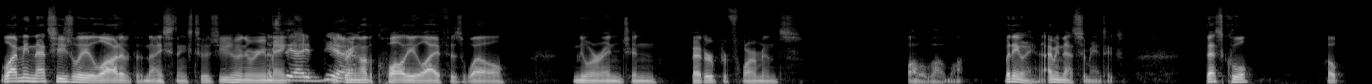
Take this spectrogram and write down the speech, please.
well i mean that's usually a lot of the nice things too. Is usually in a That's remake the idea. you bring all the quality of life as well. Newer engine better performance. Blah blah blah blah. But anyway i mean that's semantics. That's cool. Hope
